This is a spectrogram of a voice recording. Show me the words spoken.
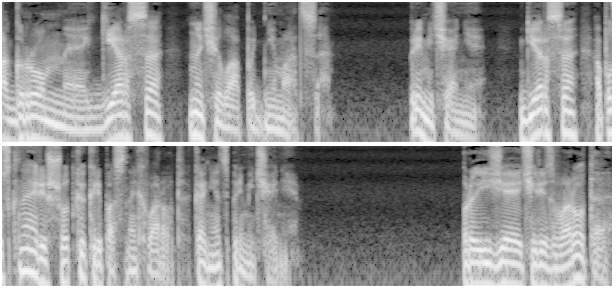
Огромная Герса начала подниматься. Примечание. Герса — опускная решетка крепостных ворот. Конец примечания. Проезжая через ворота,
